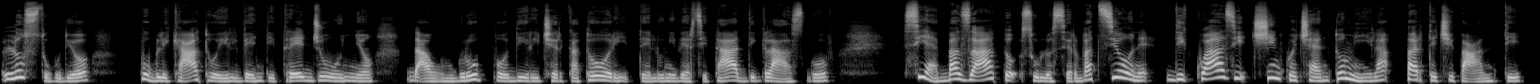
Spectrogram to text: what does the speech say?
Lo studio, pubblicato il 23 giugno da un gruppo di ricercatori dell'Università di Glasgow, si è basato sull'osservazione di quasi 500.000 partecipanti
